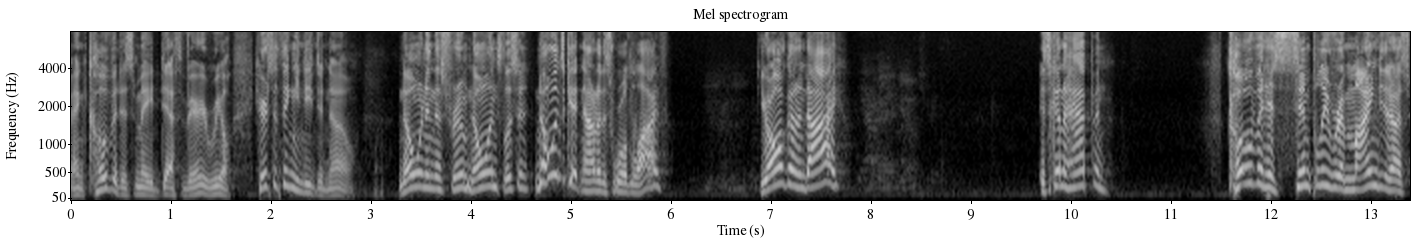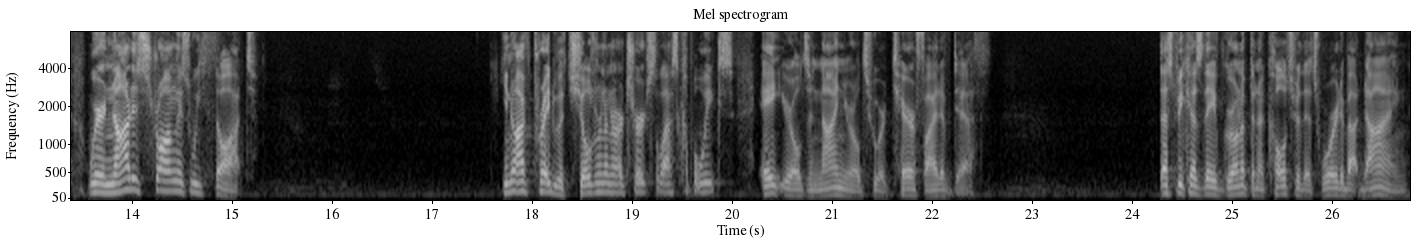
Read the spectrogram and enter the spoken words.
Man, COVID has made death very real. Here's the thing you need to know no one in this room, no one's listening, no one's getting out of this world alive. You're all gonna die. It's gonna happen. COVID has simply reminded us we're not as strong as we thought. You know, I've prayed with children in our church the last couple weeks, eight year olds and nine year olds who are terrified of death. That's because they've grown up in a culture that's worried about dying,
